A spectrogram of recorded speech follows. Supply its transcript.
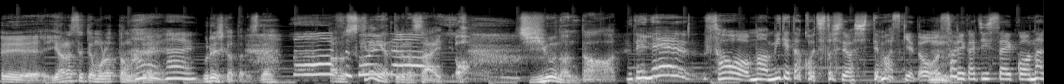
えーやらせてもらったので、はいはい嬉しかったですね。あの、好きなようにやってくださいって。あ、自由なんだ。でねそうまあ見てたこっちとしては知ってますけど、うん。それが実際こう流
